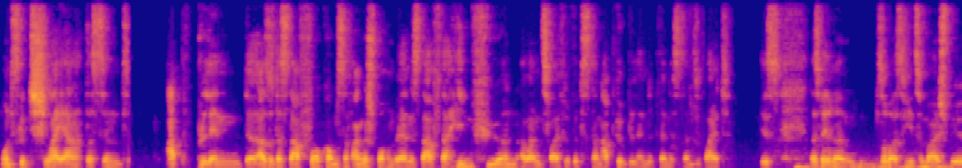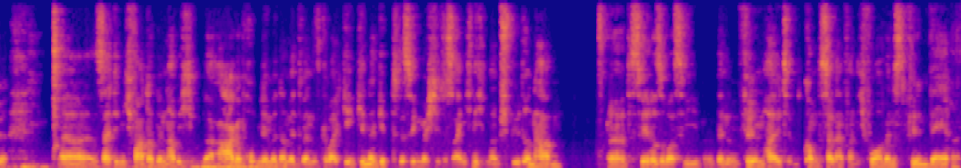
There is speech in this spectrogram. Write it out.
Und es gibt Schleier, das sind Abblenden, also das darf vorkommen, es darf angesprochen werden, es darf dahin führen, aber im Zweifel wird es dann abgeblendet, wenn es dann soweit ist. Das wäre sowas wie zum Beispiel, äh, seitdem ich Vater bin, habe ich arge Probleme damit, wenn es Gewalt gegen Kinder gibt. Deswegen möchte ich das eigentlich nicht in meinem Spiel drin haben. Äh, das wäre sowas wie, wenn ein Film halt, kommt es halt einfach nicht vor, wenn es Film wäre.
